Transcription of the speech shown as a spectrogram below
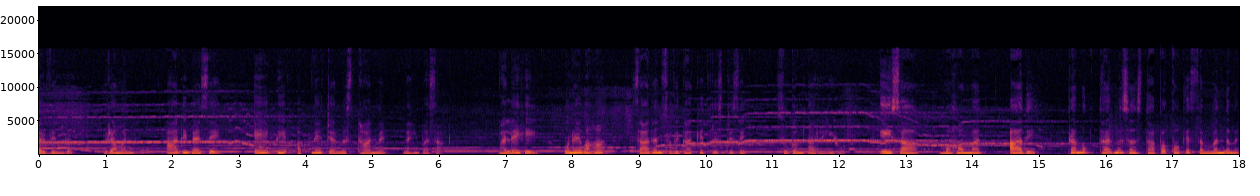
अरविंद, रमन आदि में से एक भी अपने जन्म स्थान में नहीं बसा। भले ही उन्हें वहाँ साधन सुविधा की दृष्टि से सुगमता रही हो। ईसा, मोहम्मद आदि प्रमुख धर्म संस्थापकों के संबंध में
